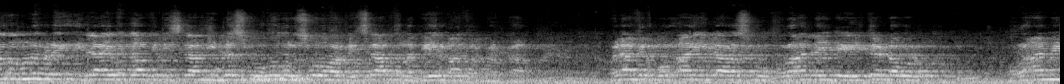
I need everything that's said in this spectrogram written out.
അപ്പൊ നമ്മളിവിടെ ഇല്ലായ്മ ഇസ്ലാം ഇസ്ലാം എന്നുള്ള പേര് മാത്രം കേൾക്കാം ഒരാൾക്ക് ഖുർആൻ ഇല്ല റസൂൽ ഖുർആനിലേക്ക് എഴുത്തേണ്ടാവുള്ളൂ ഖുർആനെ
